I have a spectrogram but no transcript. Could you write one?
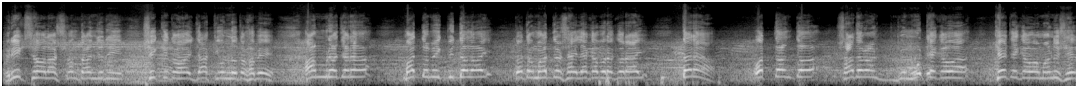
রিক্সাওয়ালার সন্তান যদি শিক্ষিত হয়, জাতি উন্নত হবে। আমরা যারা মাধ্যমিক বিদ্যালয় তথা মাদ্রাসায় লেখাপড়া করাই, তারা সাধারণ মোটে খাওয়া, খেটে খাওয়া মানুষের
